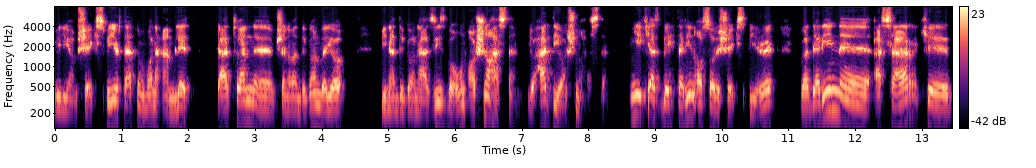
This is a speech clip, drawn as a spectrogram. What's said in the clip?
ویلیام شکسپیر تحت عنوان هملت. که حتما شنوندگان و یا بینندگان عزیز با اون آشنا هستند یا حدی آشنا هستند این یکی از بهترین آثار شکسپیره و در این اثر که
